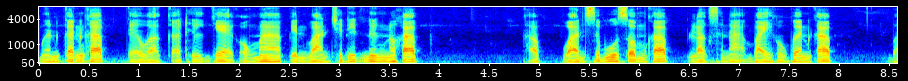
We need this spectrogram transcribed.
เหมือนกันครับ แต่ว่าก็ถูกแยกออกมาเป็นหวานชนิดหนึ่งเนาะครับ ครับหวานสบู่สมครับ ลักษณะใบของเพิ่นครับ ใบ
